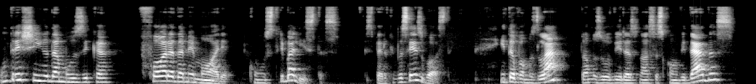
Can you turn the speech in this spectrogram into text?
um trechinho da música Fora da Memória, com os tribalistas. Espero que vocês gostem. Então vamos lá? Vamos ouvir as nossas convidadas?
